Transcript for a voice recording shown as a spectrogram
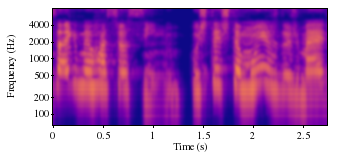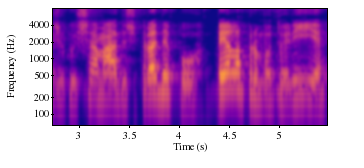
Segue meu raciocínio. Os testemunhos dos médicos chamados para depor pela promotoria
